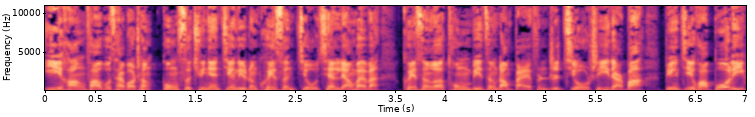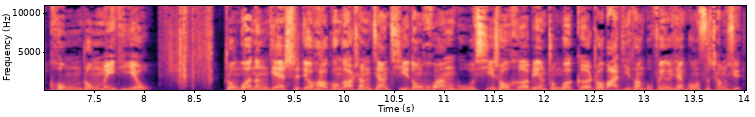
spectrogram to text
亿航发布财报称，公司去年净利润亏损九千两百万，亏损额同比增长百分之九十一点八，并计划剥离空中媒体业务。中国能建十九号公告称，将启动换股吸收合并中国葛洲坝集团股份有限公司程序，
